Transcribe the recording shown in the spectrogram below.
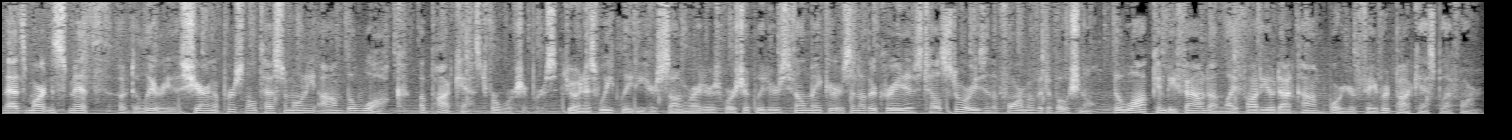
That's Martin Smith of Delirious sharing a personal testimony on The Walk, a podcast for worshipers. Join us weekly to hear songwriters, worship leaders, filmmakers, and other creatives tell stories in the form of a devotional. The Walk can be found on lifeaudio.com or your favorite podcast platform.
